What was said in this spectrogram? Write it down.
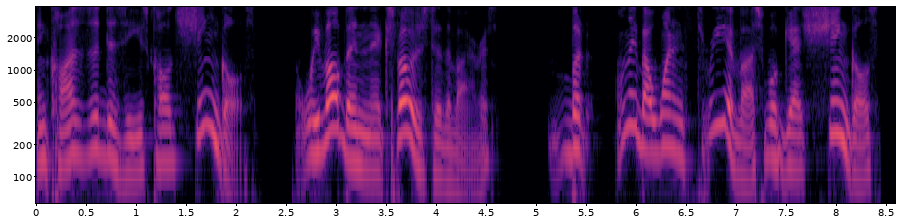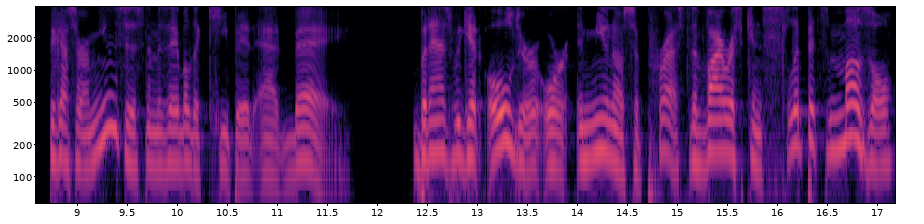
and causes a disease called shingles. We've all been exposed to the virus, but only about one in three of us will get shingles because our immune system is able to keep it at bay. But as we get older or immunosuppressed, the virus can slip its muzzle,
